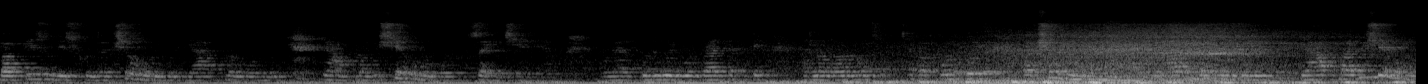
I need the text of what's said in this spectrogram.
బాప్తీసు తీసుకుని రక్షణ పొందుకొని ఈ ఆత్మను పొందుకొని ఈ ఆత్మ అభిషేకము సహించేది ఒకవేళ పొందుకొని కూడా దారి తప్పితే అలా వారి మనసు పొందుకొని రక్షణ పొందుకొని ఈ ఆత్మ పొందుకొని ఈ ఆత్మ అభిషేకము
